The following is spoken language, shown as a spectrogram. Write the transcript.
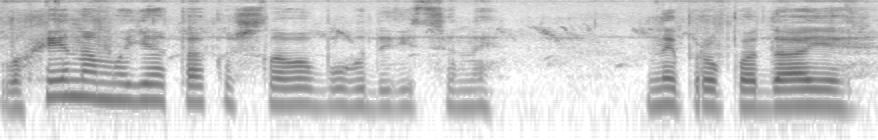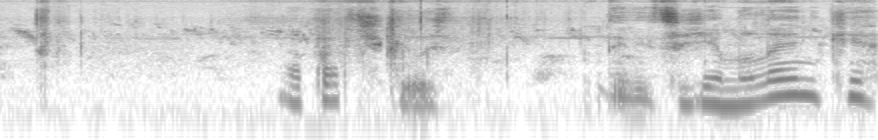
Лохина моя також, слава Богу, дивіться, не, не пропадає. А перчики ось, дивіться, є маленькі.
